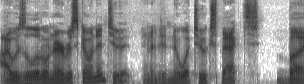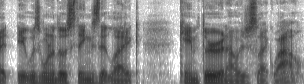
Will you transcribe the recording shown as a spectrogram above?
I was a little nervous going into it, and I didn't know what to expect but it was one of those things that like came through and I was just like, wow,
